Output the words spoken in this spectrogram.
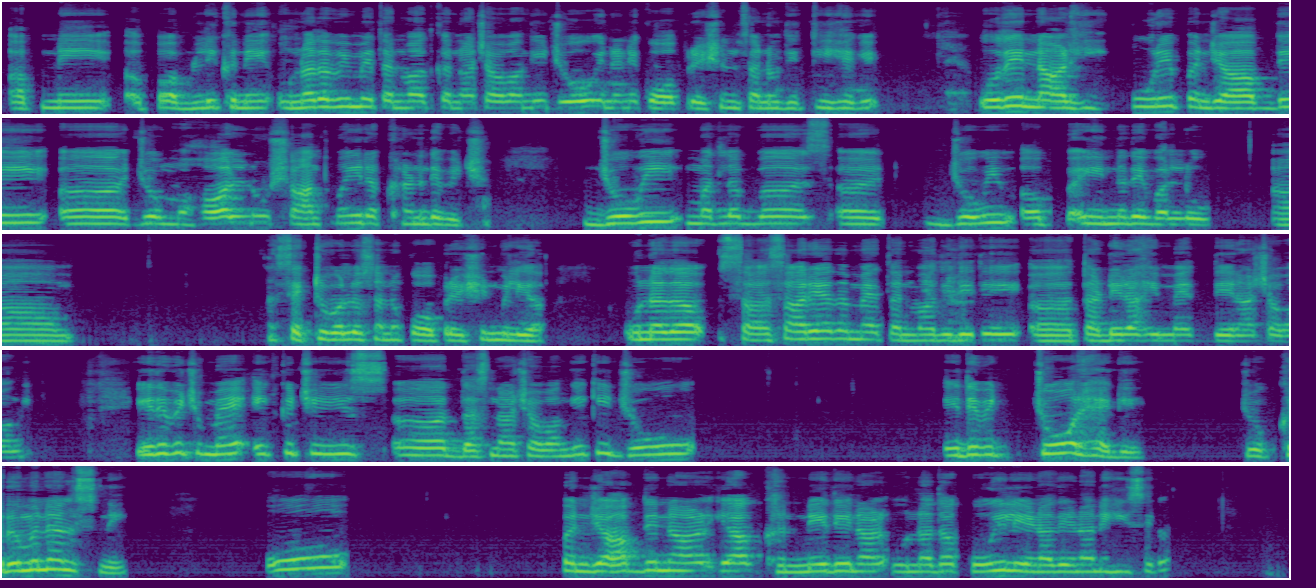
ਆਪਣੇ ਪਬਲਿਕ ਨੇ, ਉਹਨਾਂ ਦਾ ਵੀ ਮੈਂ ਧੰਨਵਾਦ ਕਰਨਾ ਚਾਹਾਂਗੀ, ਜੋ ਇਹਨਾਂ ਨੇ ਕੋਆਪਰੇਸ਼ਨ ਸਾਨੂੰ ਦਿੱਤੀ ਹੈਗੇ। ਉਹਦੇ ਨਾਲ ਹੀ ਪੂਰੇ ਪੰਜਾਬ ਦੇ ਜੋ ਮਾਹੌਲ ਨੂੰ ਸ਼ਾਂਤਮਈ ਰੱਖਣ ਦੇ ਵਿੱਚ ਜੋ ਵੀ ਮਤਲਬ ਜੋ ਵੀ ਇਹਨਾਂ ਦੇ ਵੱਲੋਂ ਸੈਕਟਰ ਵੱਲੋਂ ਸਾਨੂੰ ਕੋਆਪਰੇਸ਼ਨ ਮਿਲਿਆ, ਉਹਨਾਂ ਦਾ ਸਾ- ਸਾਰਿਆਂ ਦਾ ਮੈਂ ਧੰਨਵਾਦ ਇਹਦੇ ਤੇ ਤੁਹਾਡੇ ਰਾਹੀਂ ਮੈਂ ਦੇਣਾ ਚਾਹਾਂਗੀ। ਇਹਦੇ ਵਿੱਚ ਮੈਂ ਇੱਕ ਚੀਜ਼ ਦੱਸਣਾ ਚਾਹਾਂਗੀ ਕਿ ਜੋ ਇਹਦੇ ਵਿੱਚ ਚੋਰ ਹੈਗੇ, ਜੋ ਕ੍ਰਿਮੀਨਲਸ ਨੇ, ਉਹ ਪੰਜਾਬ ਦੇ ਨਾਲ ਜਾਂ ਖੰਨੇ ਦੇ ਨਾਲ ਉਹਨਾਂ ਦਾ ਕੋਈ ਲੈਣਾ ਦੇਣਾ ਨਹੀਂ ਸੀਗਾ।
